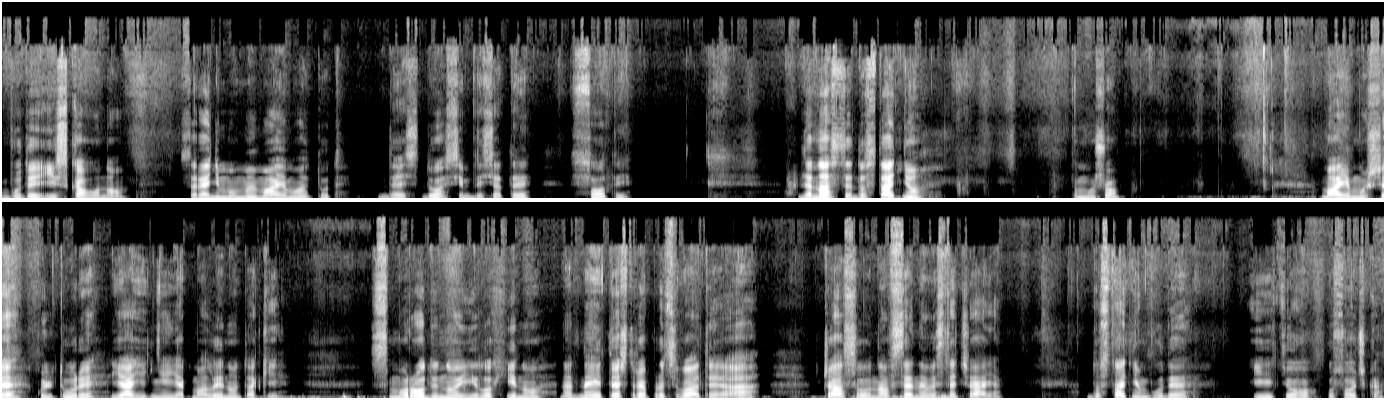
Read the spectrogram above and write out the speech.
буде із кавуном. В середньому ми маємо тут десь до 70 сотий. Для нас це достатньо, тому що маємо ще культури ягідні, як малину, так і смородину і лохіну. Над нею теж треба працювати, а часу на все не вистачає. Достатньо буде і цього кусочка.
